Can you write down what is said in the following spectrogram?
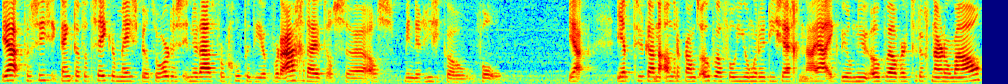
ja, precies. Ik denk dat dat zeker meespeelt hoor. Dus inderdaad voor groepen die ook worden aangeduid als, uh, als minder risicovol. Ja, je hebt natuurlijk aan de andere kant ook wel veel jongeren die zeggen: Nou ja, ik wil nu ook wel weer terug naar normaal.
